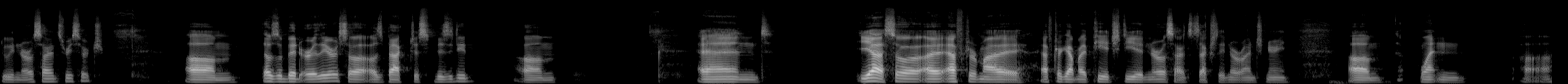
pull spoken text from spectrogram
doing neuroscience research. Um, that was a bit earlier, so I was back just visiting. Um, and yeah, so I, after my after I got my PhD in neuroscience, it's actually neuroengineering. Um, went and uh,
